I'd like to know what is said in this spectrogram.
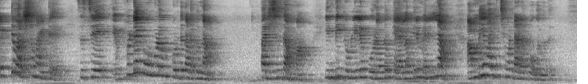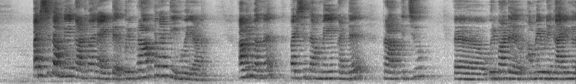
എട്ട് വർഷമായിട്ട് സിസ്റ്റർ എവിടെ പോകുമ്പോഴും കൊണ്ടു നടക്കുന്ന പരിശുദ്ധ അമ്മ ഇന്ത്യക്കുള്ളിലും പുറത്തും കേരളത്തിലും എല്ലാം അമ്മയെ വഹിച്ചുകൊണ്ടാണ് പോകുന്നത്. പരിശുദ്ധ അമ്മയെ കാണുവാനായിട്ട് ഒരു പ്രാർത്ഥനാ ടീം വരികയാണ്. അവർ വന്ന് പരിശുദ്ധ അമ്മയെ കണ്ട് പ്രാർത്ഥിച്ചു. ഒരുപാട് അമ്മയുടെ കാര്യങ്ങൾ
